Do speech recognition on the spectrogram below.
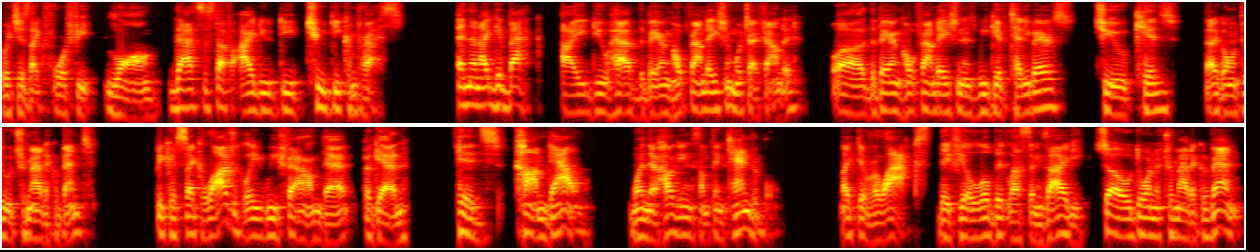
which is like four feet long. That's the stuff I do de- to decompress. And then I give back. I do have the Bearing Hope Foundation, which I founded. Uh, the Bearing Hope Foundation is we give teddy bears to kids that are going through a traumatic event because psychologically we found that again kids calm down when they're hugging something tangible like they're relaxed they feel a little bit less anxiety so during a traumatic event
